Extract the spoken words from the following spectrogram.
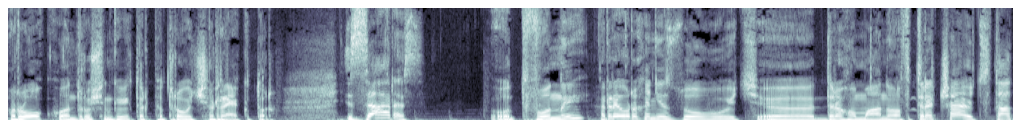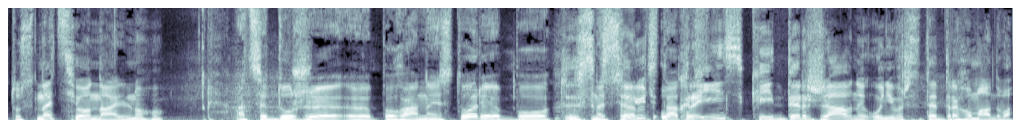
року Андрущенко Віктор Петрович ректор. І зараз. От вони реорганізовують е, Драгоманова, втрачають статус національного. А це дуже е, погана історія, бо стають статус... Український державний університет Драгоманова.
